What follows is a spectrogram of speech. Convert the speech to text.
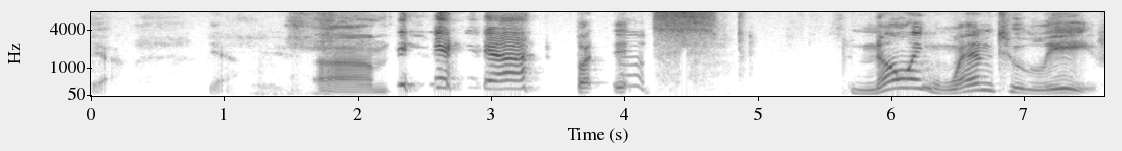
Yeah. Yeah. Um, yeah. but it, knowing when to leave.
